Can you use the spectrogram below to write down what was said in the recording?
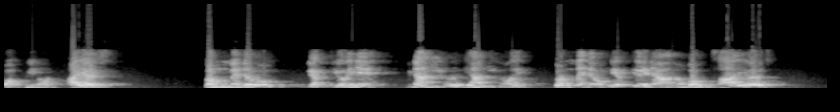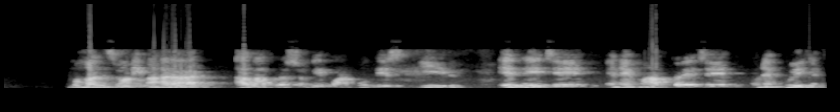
પગ ભીનો થાય ગમે તેવો વ્યક્તિ હોય ને, જ્ઞાની હોય, ધ્યાની હોય, ગમે તેવો વ્યક્તિ હોય ને, અનુભવ થાય જ. મહંત સ્વામી મહારાજ આવા પ્રસંગે પણ પોતે સ્થિર. એ લે છે, એને માફ કરે છે, અને ભૂલી જાય છે.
